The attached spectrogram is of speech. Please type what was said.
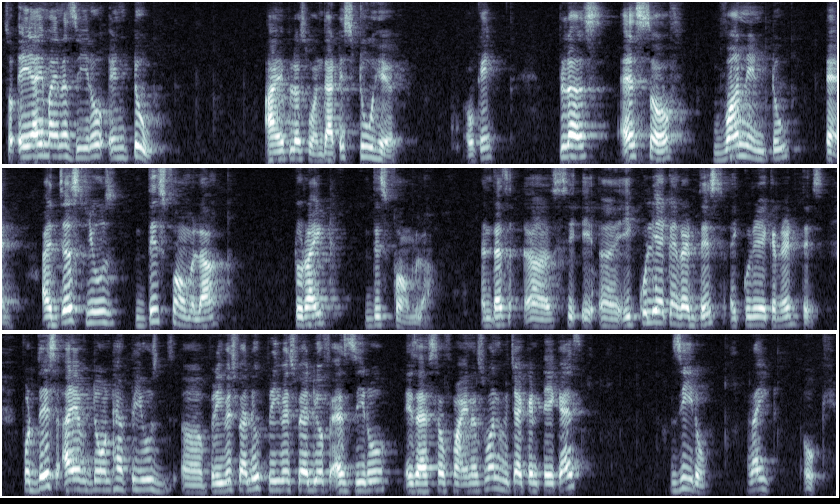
So ai minus 0 into i plus 1 that is 2 here. Okay? Plus s of 1 into 10 I just use this formula to write this formula and that's uh, see, uh, equally I can write this equally I can write this for this I don't have to use uh, previous value previous value of s0 is s of minus 1 which I can take as 0 right okay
